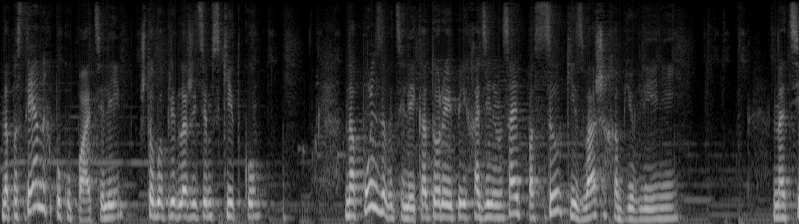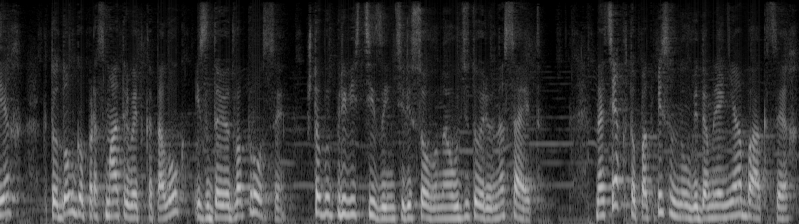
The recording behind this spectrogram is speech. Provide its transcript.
на постоянных покупателей, чтобы предложить им скидку, на пользователей, которые переходили на сайт по ссылке из ваших объявлений, на тех, кто долго просматривает каталог и задает вопросы, чтобы привести заинтересованную аудиторию на сайт, на тех, кто подписан на уведомления об акциях,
